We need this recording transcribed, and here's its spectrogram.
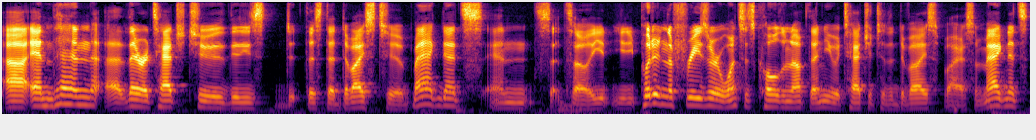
Uh, and then uh, they're attached to these this the device to magnets, and so, so you, you put it in the freezer. Once it's cold enough, then you attach it to the device via some magnets.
